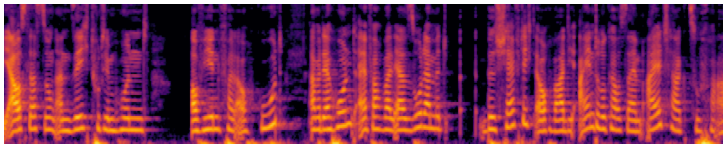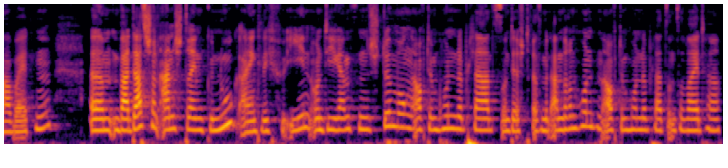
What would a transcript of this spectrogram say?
die Auslastung an sich tut dem Hund auf jeden Fall auch gut. Aber der Hund einfach, weil er so damit beschäftigt auch war, die Eindrücke aus seinem Alltag zu verarbeiten, ähm, war das schon anstrengend genug eigentlich für ihn und die ganzen Stimmungen auf dem Hundeplatz und der Stress mit anderen Hunden auf dem Hundeplatz und so weiter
